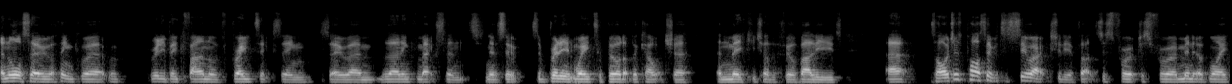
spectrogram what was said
and also, I think we're, we're really big fan of greatixing, so um, learning from excellence. You know, so it's a brilliant way to build up the culture and make each other feel valued. Uh, so I'll just pass over to Sue actually, if that's just for just for a minute of my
